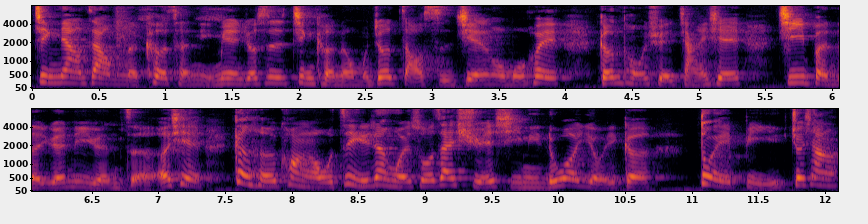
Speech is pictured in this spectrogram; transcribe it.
尽量在我们的课程里面，就是尽可能我们就找时间，我们会跟同学讲一些基本的原理原则。而且更何况啊，我自己认为说，在学习你如果有一个对比，就像。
